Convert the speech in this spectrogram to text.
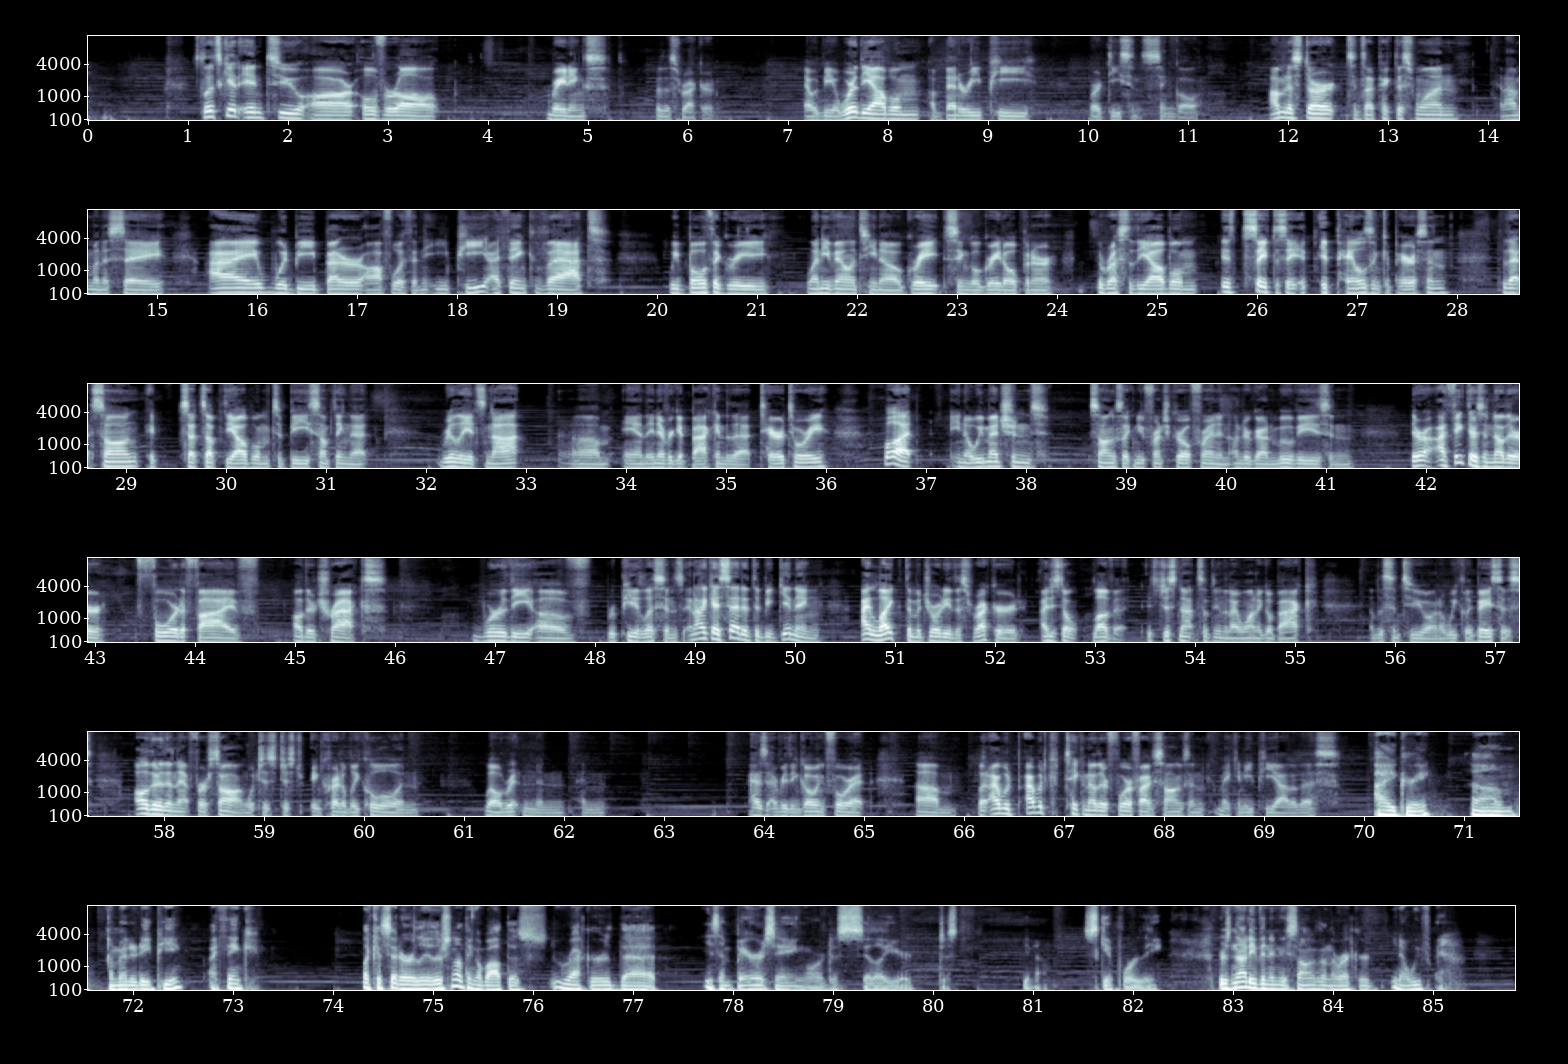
So let's get into our overall ratings for this record. That would be a worthy album, a better EP, or a decent single. I'm going to start since I picked this one, and I'm going to say I would be better off with an EP. I think that we both agree Lenny Valentino, great single, great opener. The rest of the album, it's safe to say it, it pales in comparison to that song. It sets up the album to be something that really it's not, um, and they never get back into that territory. But you know, we mentioned songs like "New French Girlfriend" and "Underground Movies," and there, I think there's another four to five other tracks worthy of repeated listens. And like I said at the beginning, I like the majority of this record. I just don't love it. It's just not something that I want to go back and listen to on a weekly basis other than that first song, which is just incredibly cool and well written and and has everything going for it. Um, but I would I would take another four or five songs and make an EP out of this. I agree. Um, I'm at an EP. I think, like I said earlier, there's nothing about this record that is embarrassing or just silly or just, you know, skip worthy. There's not even any songs on the record. You know, we've,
